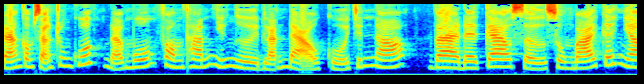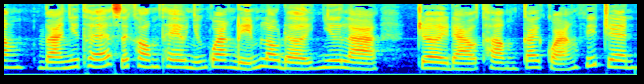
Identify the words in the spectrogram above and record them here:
Đảng Cộng sản Trung Quốc đã muốn phong thánh những người lãnh đạo của chính nó và đề cao sự sùng bái cá nhân, và như thế sẽ không theo những quan điểm lâu đời như là trời đạo thần cai quản phía trên.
